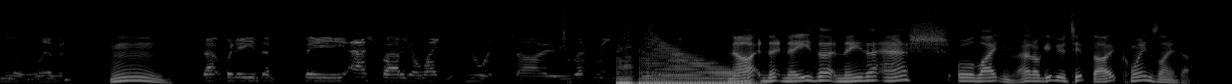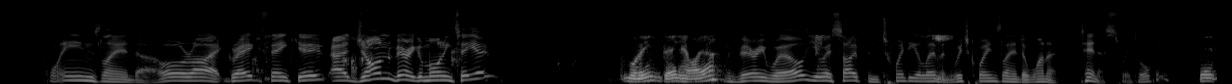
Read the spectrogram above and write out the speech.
2011. Hmm. That would either be Ash Barty or Lleyton Hewitt. So let me. No, n- neither, neither Ash or Lleyton. And I'll give you a tip though. Queenslander. Queenslander. All right, Greg. Thank you. Uh, John. Very good morning to you. Good morning, Ben. How are you? Very well. US Open 2011. Which Queenslander won it? Tennis. We're talking. Sam,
